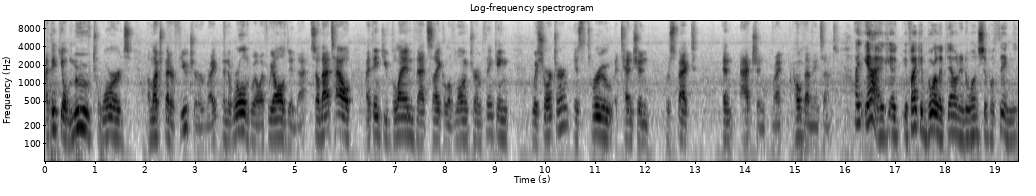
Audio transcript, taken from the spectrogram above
I think you'll move towards a much better future, right? And the world will if we all did that. So that's how I think you blend that cycle of long-term thinking with short-term is through attention, respect, and action, right? I hope that made sense. I, yeah, I, I, if I could boil it down into one simple thing,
